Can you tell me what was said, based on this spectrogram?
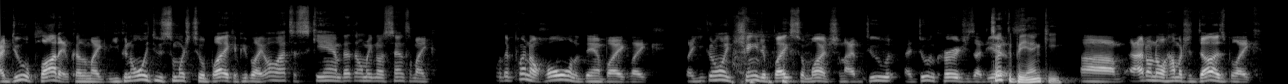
I do applaud it because I'm like you can only do so much to a bike, and people are like, oh, that's a scam. That don't make no sense. I'm like, well, they're putting a hole in a damn bike. Like like you can only change a bike so much, and I do I do encourage these ideas. It's like the Bianchi. Um, I don't know how much it does, but like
